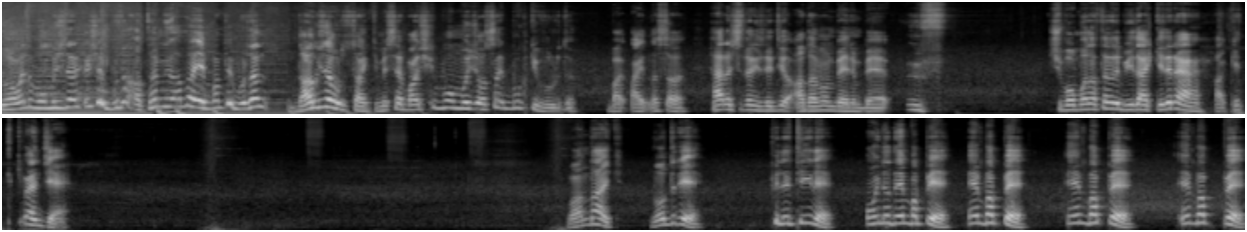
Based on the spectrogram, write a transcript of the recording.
normalde bombacılar arkadaşlar buradan atamıyor ama Mbappe buradan daha güzel vurdu sanki. Mesela başka bir bombacı olsa bok gibi vurdu. Bak ay nasıl her açıdan izletiyor adamım benim be. Üf. Şu bombanın atarı da bir daha gelir ha. Hak ettik bence. Van Dijk, Rodri, Platini, oynadı Mbappe, Mbappe, Mbappe. Mbappe.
